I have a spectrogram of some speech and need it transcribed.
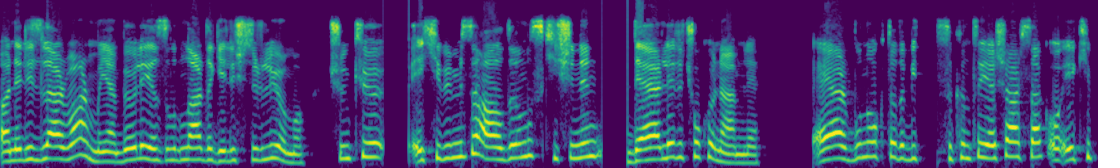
analizler var mı? Yani böyle yazılımlar da geliştiriliyor mu? Çünkü ekibimize aldığımız kişinin değerleri çok önemli. Eğer bu noktada bir sıkıntı yaşarsak o ekip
